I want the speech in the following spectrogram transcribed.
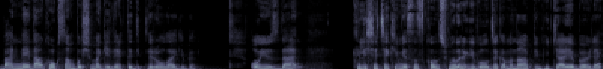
ben neyden korksam başıma gelir dedikleri olay gibi. O yüzden klişe çekim yasası konuşmaları gibi olacak ama ne yapayım hikaye böyle.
